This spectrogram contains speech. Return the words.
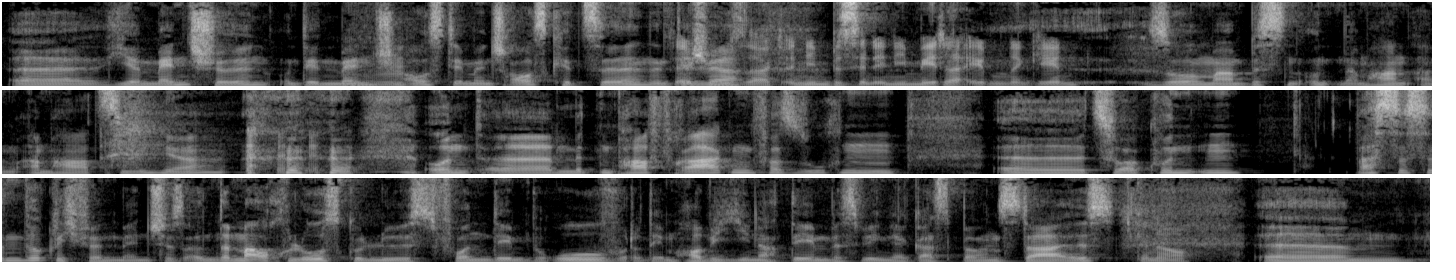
äh, hier menscheln und den Mensch aus dem Mensch rauskitzeln, Mhm. Sehr indem schön wir gesagt, in die, ein bisschen in die Metaebene gehen. so mal ein bisschen unten am Haar, am, am Haar ziehen, ja. und äh, mit ein paar Fragen versuchen äh, zu erkunden, was das denn wirklich für ein Mensch ist. Und dann mal auch losgelöst von dem Beruf oder dem Hobby, je nachdem, weswegen der Gast bei uns da ist. Genau. Ähm,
